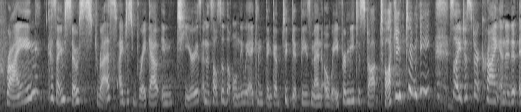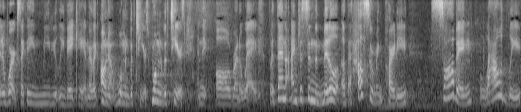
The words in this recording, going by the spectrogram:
crying because I'm so stressed. I just break out in tears, and it's also the only way I can think of to get these men away from me to stop talking to me. So I just start crying, and it, it works. Like they immediately vacate, and they're like, "Oh no, woman with tears, woman with tears," and they all run away. But then I'm just in the middle of a housewarming party. Sobbing loudly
